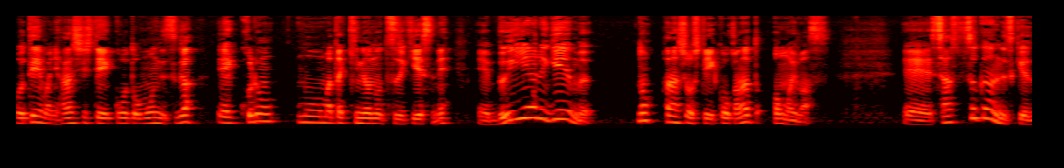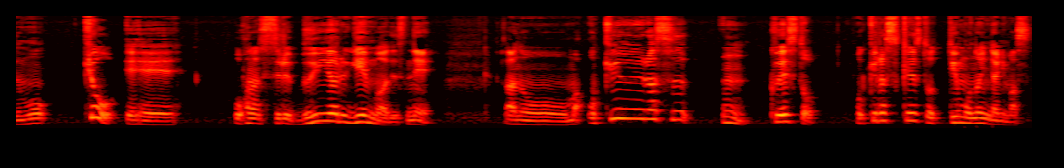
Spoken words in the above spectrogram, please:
をテーマに話していこうと思うんですが、えこれもまた昨日の続きですね、え VR ゲームの話をしていこうかなと思います。えー早速なんですけれども今日、えーお話しする VR ゲームはですねあのーまあオキュラス、うん、クエストオキュラスクエストっていうものになります。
